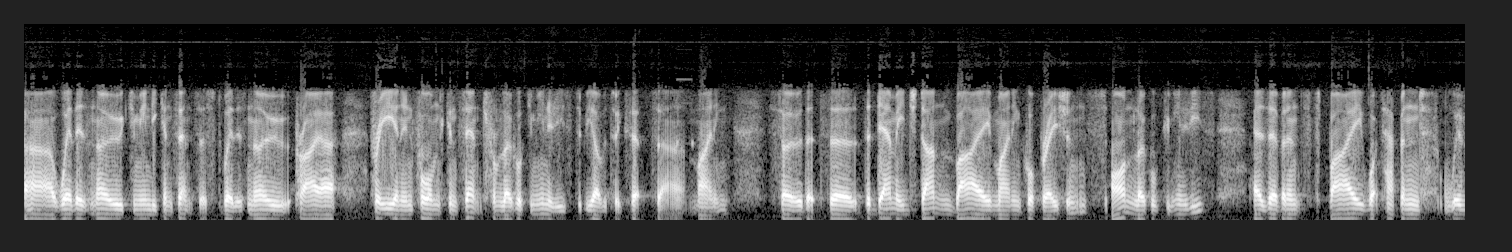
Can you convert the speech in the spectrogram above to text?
uh, where there's no community consensus, where there's no prior free and informed consent from local communities to be able to accept uh, mining. So that the, the damage done by mining corporations on local communities, as evidenced by what's happened with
